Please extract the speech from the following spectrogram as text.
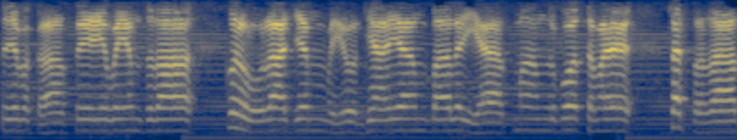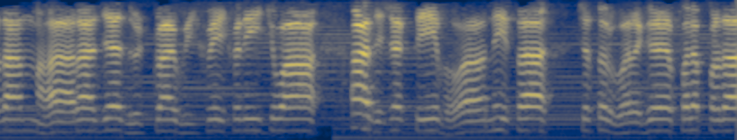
सेवकास्ते वयं सदा कुरु राज्यम् अयोध्यायां पालयास्मान् नृपोत्तमः। सत्प्रदादान् महाराज दृष्ट्वा विश्वेश्वरी च वा आदिशक्ति भवानी सा चतुर्वर्ग फलप्रदा।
